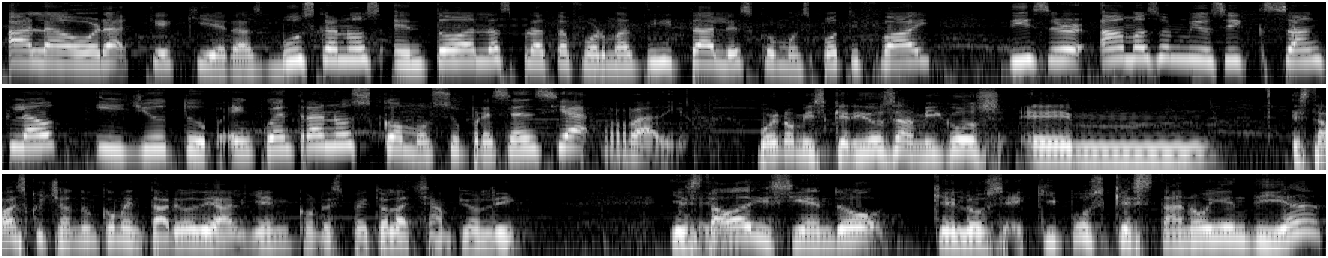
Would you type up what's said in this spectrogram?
a la hora que quieras. Búscanos en todas las plataformas digitales como Spotify, Deezer, Amazon Music, SoundCloud y YouTube. Encuéntranos como su presencia radio. Bueno, mis queridos amigos, em, estaba escuchando un comentario de alguien con respecto a la Champions League y estaba diciendo que los equipos que están hoy en día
